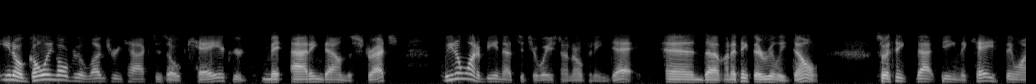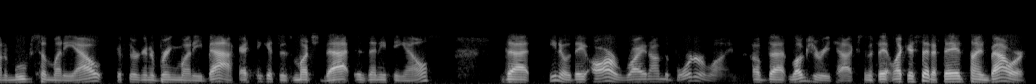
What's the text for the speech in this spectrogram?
you know, going over the luxury tax is okay if you're adding down the stretch. You don't want to be in that situation on opening day, and um, and I think they really don't. So I think that being the case, they want to move some money out if they're going to bring money back. I think it's as much that as anything else that you know they are right on the borderline of that luxury tax. And if they, like I said, if they had signed Bauer,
